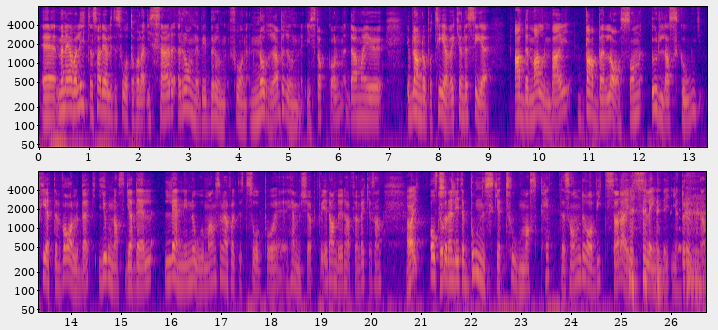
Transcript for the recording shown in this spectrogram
Eh, Men när jag var liten så hade jag lite svårt att hålla isär Ronneby brunn från Norra brunn i Stockholm. Där man ju ibland då på TV kunde se Adde Malmberg, Babben Larsson, Ulla Skog, Peter Wahlbeck, Jonas Gardell, Lenny Norman som jag faktiskt såg på eh, Hemköp i Danderyd här för en vecka sedan. Oj. Också stort. den lite bondske Thomas Pettersson drar vitsar där i Släng dig i brunnen.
